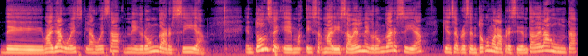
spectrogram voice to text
de Mayagüez, la jueza Negrón García. Entonces, eh, María Isabel Negrón García quien se presentó como la presidenta de la Junta,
